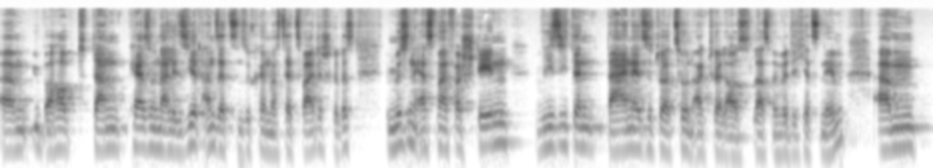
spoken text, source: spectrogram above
ähm, überhaupt dann personalisiert ansetzen zu können, was der zweite Schritt ist. Wir müssen erstmal verstehen, wie sieht denn deine Situation aktuell aus? Lass, wenn wir dich jetzt nehmen. Ähm,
